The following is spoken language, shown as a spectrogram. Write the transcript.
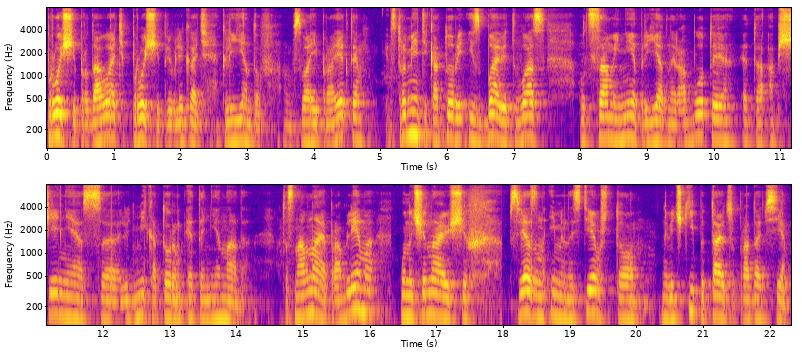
проще продавать, проще привлекать клиентов в свои проекты. Инструменте, который избавит вас от самой неприятной работы, это общение с людьми, которым это не надо. Вот основная проблема у начинающих связана именно с тем, что новички пытаются продать всем,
